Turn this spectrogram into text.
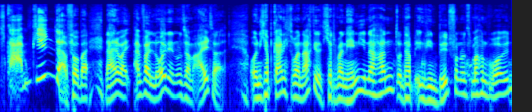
es kamen Kinder vorbei. Nein, aber einfach Leute in unserem Alter. Und ich habe gar nicht drüber nachgedacht. Ich hatte mein Handy in der Hand und habe irgendwie ein Bild von uns machen wollen.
